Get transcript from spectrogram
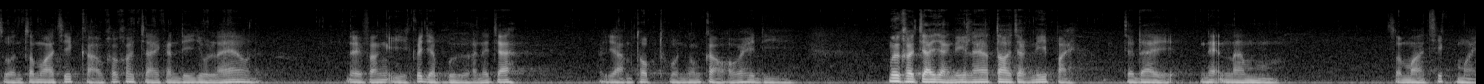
ส่วนสมาชิกเก่าเขาเข้าใจกันดีอยู่แล้ว ได้ฟังอีกก็อย่าเบื่อนะจ๊ะ พยายามทบทวนของเก่าเอาไว้ให้ดี เมื่อเข้าใจอย่างนี้แล้วต่อจากนี้ไปจะได้แนะนำสมาชิกใหม่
